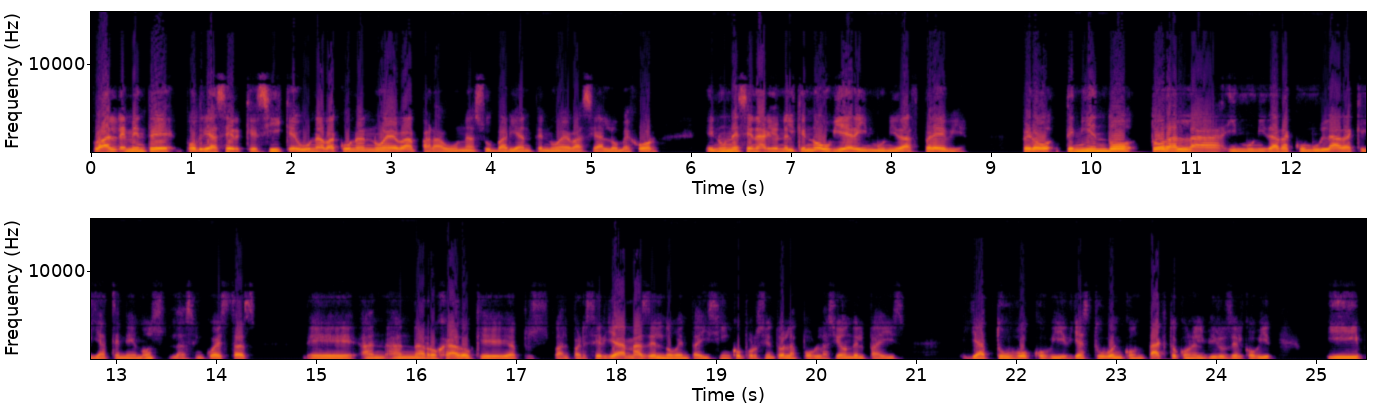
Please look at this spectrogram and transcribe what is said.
probablemente podría ser que sí, que una vacuna nueva para una subvariante nueva sea lo mejor en un escenario en el que no hubiera inmunidad previa. Pero teniendo toda la inmunidad acumulada que ya tenemos, las encuestas eh, han, han, arrojado que pues, al parecer ya más del 95% de la población del país ya tuvo COVID, ya estuvo en contacto con el virus del COVID y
